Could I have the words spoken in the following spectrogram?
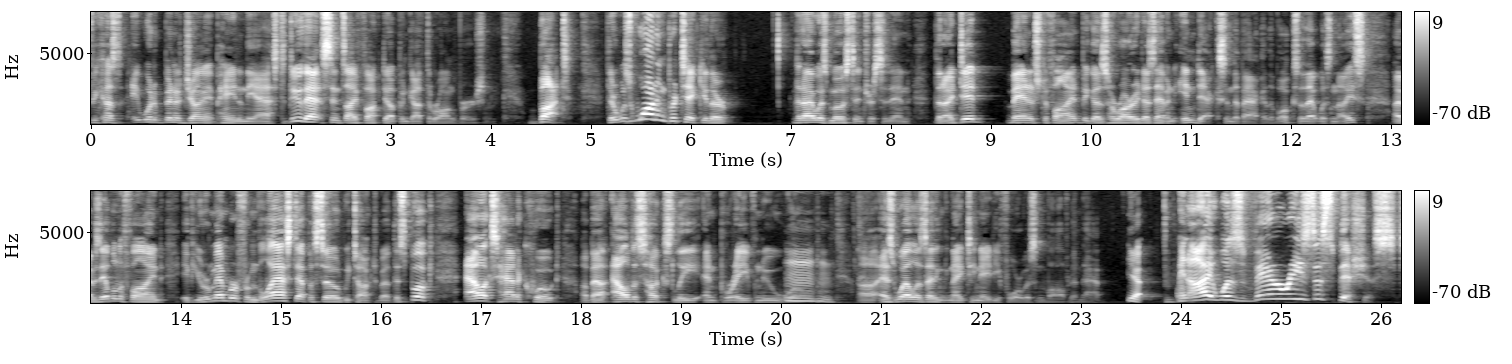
because it would have been a giant pain in the ass to do that since I fucked up and got the wrong version. But there was one in particular that I was most interested in that I did manage to find because Harari does have an index in the back of the book, so that was nice. I was able to find, if you remember from the last episode we talked about this book, Alex had a quote about Aldous Huxley and Brave New World, uh, as well as I think 1984 was involved in that. Yeah. And I was very suspicious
